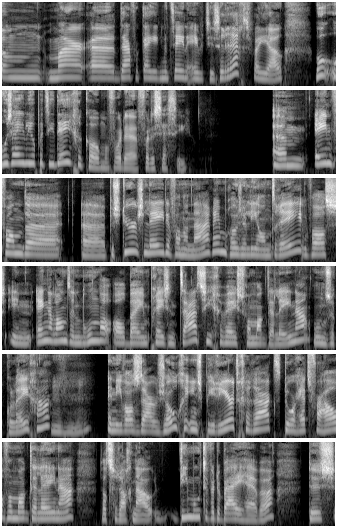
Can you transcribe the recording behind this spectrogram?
Um, maar uh, daarvoor kijk ik meteen eventjes rechts van jou. Hoe, hoe zijn jullie op het idee gekomen voor de, voor de sessie? Um, een van de uh, bestuursleden van de NARIM, Rosalie André, was in Engeland en Londen al bij een presentatie geweest van Magdalena, onze collega. Mm -hmm. En die was daar zo geïnspireerd geraakt door het verhaal van Magdalena, dat ze dacht, nou, die moeten we erbij hebben. Dus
